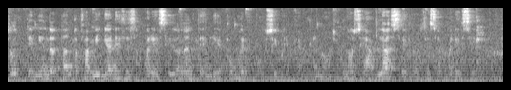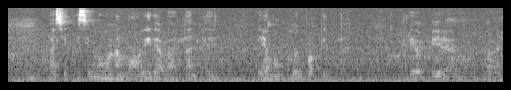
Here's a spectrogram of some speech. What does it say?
Yo teniendo tantos familiares desaparecidos no entendía cómo era posible que no, se hablase los desaparecidos. Así que hicimos una movida bastante, éramos muy poquitas. Creo que éramos, a ver,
